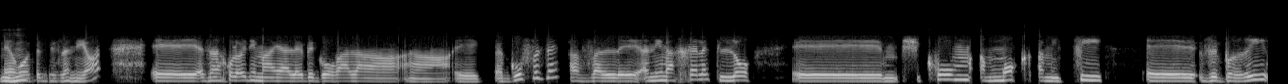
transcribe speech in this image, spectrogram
מהמם. הערות הגזעניות. אה, אז אנחנו לא יודעים מה יעלה בגורל ה- ה- אה, הגוף הזה, אבל אה, אני מאחלת לו אה, שיקום עמוק, אמיתי. אה, ובריא,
